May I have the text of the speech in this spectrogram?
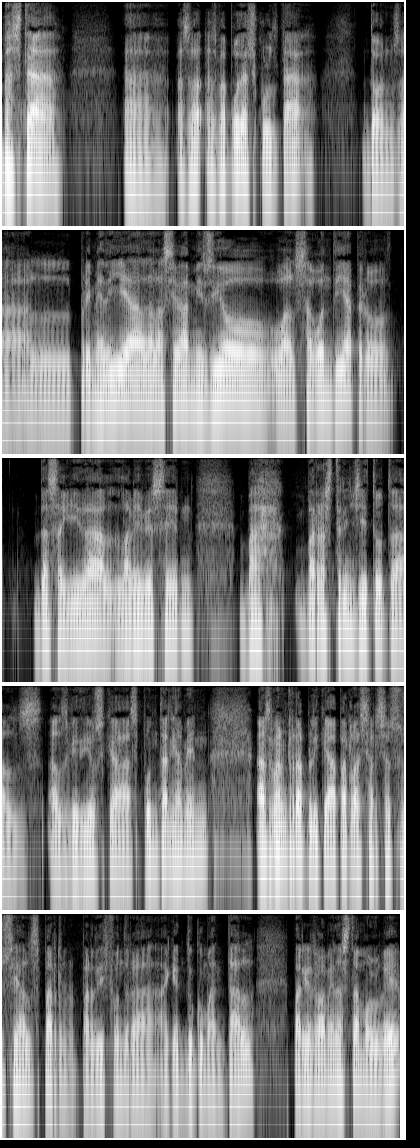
va estar, uh, es, es va poder escoltar doncs, el primer dia de la seva emissió o el segon dia, però de seguida la BBC va, va restringir tots els, els vídeos que espontàniament es van replicar per les xarxes socials per, per difondre aquest documental, perquè realment està molt bé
